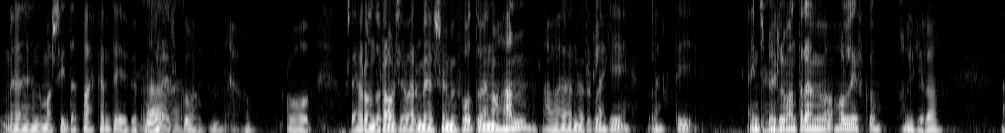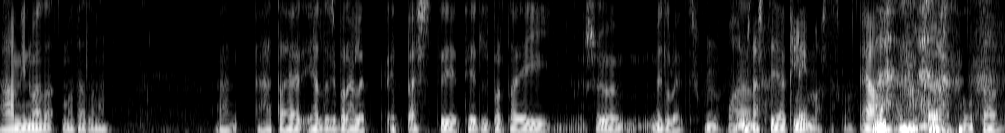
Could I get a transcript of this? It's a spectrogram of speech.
með hennar Masita bakkandi upp í búri Já. sko. já, og segja Ronda Rousey var með sömu fótóin á hann þá hefði hann örgulega ekki lent í eins miklu vandræðum með Holly sko. algjörlega. Það er mín maður allan. hann en þetta er, ég held að þessi bara eitt, eitt besti titilbarta í sögum middleveit sko. og hann er næstu því að gleymast sko. já, út af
